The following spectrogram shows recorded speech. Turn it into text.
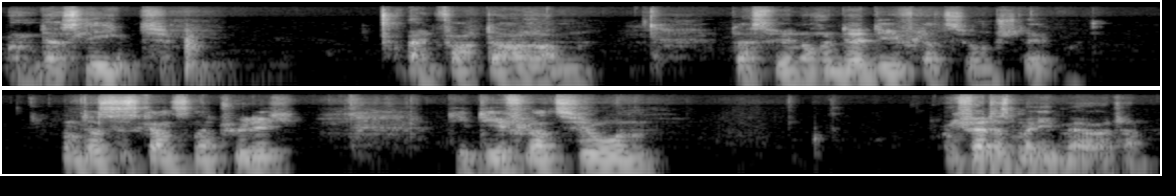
Und das liegt einfach daran, dass wir noch in der Deflation stecken. Und das ist ganz natürlich die Deflation. Ich werde das mal eben erörtern.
